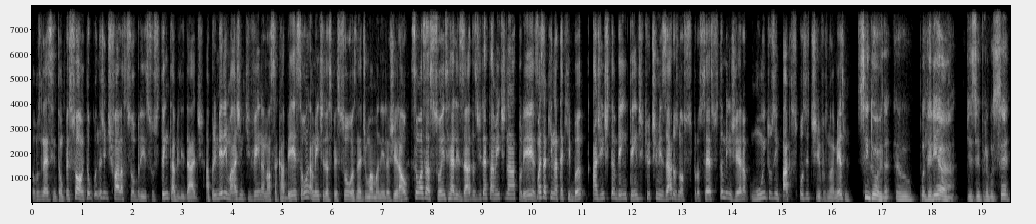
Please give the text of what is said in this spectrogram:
Vamos nessa então, pessoal. Então, quando a gente fala sobre sustentabilidade, a primeira imagem que vem na nossa cabeça ou na mente das pessoas, né, de uma maneira geral, são as ações realizadas diretamente na natureza. Mas aqui na TecBan, a gente também entende que otimizar os nossos processos também gera muitos impactos positivos, não é mesmo? Sem dúvida. Eu poderia dizer para você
